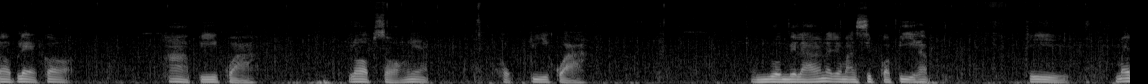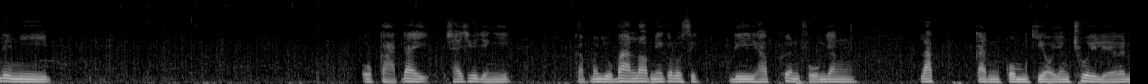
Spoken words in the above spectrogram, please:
รอบแรกก็ห้าปีกว่า รอบสองเนี่ยหกปีกว่าผมรวมเวลาแล้วน่าจะประมาณสิบกว่าปีครับ ที่ไม่ได้มีโอกาสได้ใช้ชีวิตอย่างนี้ กลับมาอยู่บ้านรอบนี้ก็รู้สึก ดีครับ เพื่อนฝูงยังรักกันกลมเกลียวยังช่วยเหลือกัน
